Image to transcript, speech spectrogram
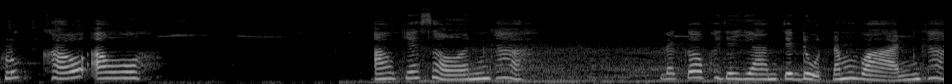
คลุกเขาเอา เอาเกสรค่ะ แล้วก็พยายามจะดูดน้ำหวานค่ะ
